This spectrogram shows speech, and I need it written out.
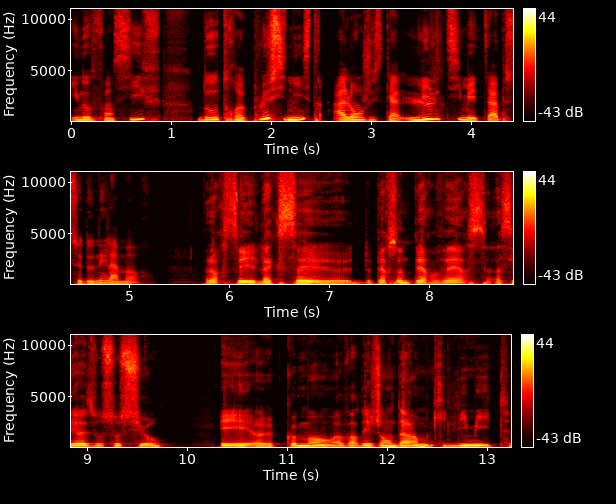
inoffensifs, d'autres plus sinistres, allant jusqu'à l'ultime étape, se donner la mort. Alors c'est l'accès euh, de personnes perverses à ces réseaux sociaux et comment avoir des gendarmes qui limitent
